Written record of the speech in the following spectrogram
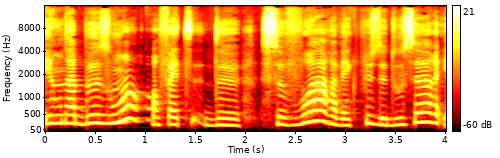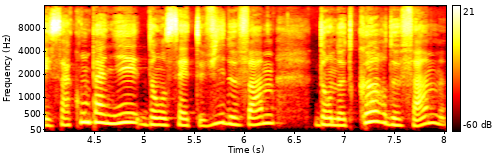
et on a besoin, en fait, de se voir avec plus de douceur et s'accompagner dans cette vie de femme, dans notre corps de femme,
